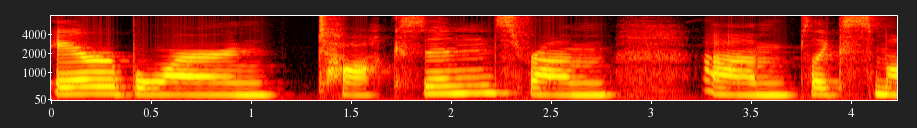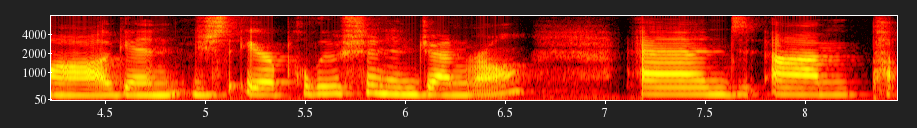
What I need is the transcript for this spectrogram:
airborne toxins from um, like smog and just air pollution in general and um, p-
